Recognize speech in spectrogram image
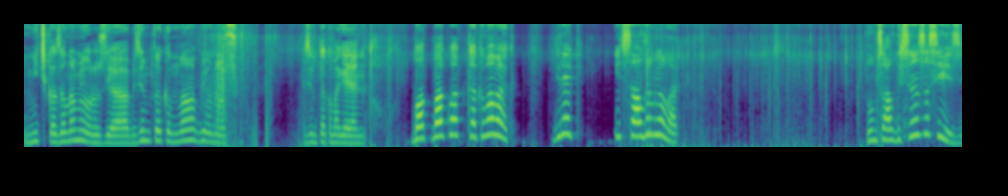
Hiç kazanamıyoruz ya. Bizim takım ne yapıyorsunuz? Bizim takıma gelen. Bak bak bak takıma bak. Direkt hiç saldırmıyorlar. Oğlum saldırsanıza siz.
